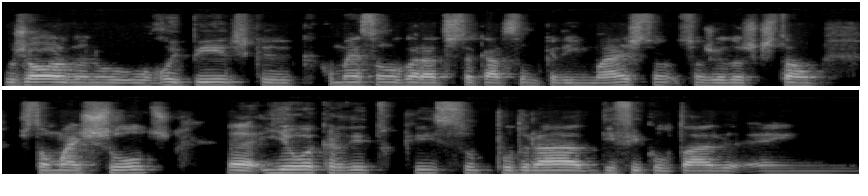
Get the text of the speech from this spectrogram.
o Jordan, o, o Rui Pires, que, que, começam agora a destacar-se um bocadinho mais, são, são jogadores que estão, estão mais soltos uh, e eu acredito que isso poderá dificultar em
